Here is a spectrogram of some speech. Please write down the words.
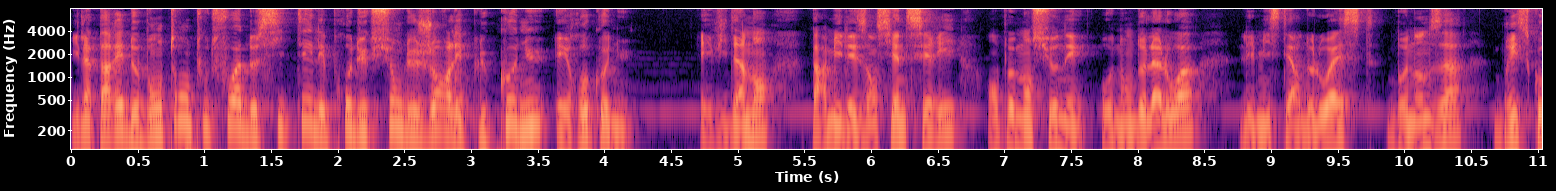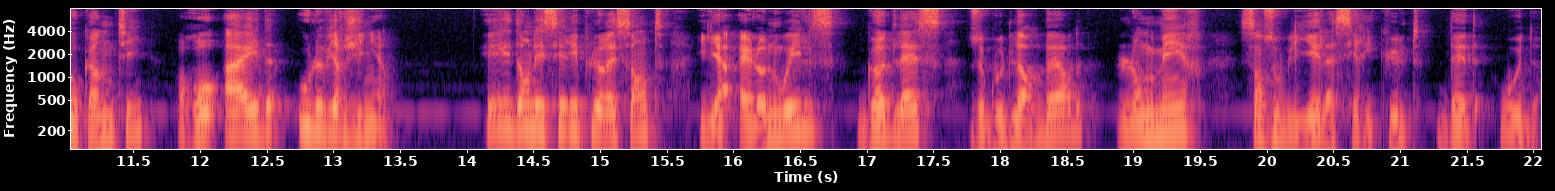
Il apparaît de bon ton toutefois de citer les productions du genre les plus connues et reconnues. Évidemment, parmi les anciennes séries, on peut mentionner Au nom de la loi, Les Mystères de l'Ouest, Bonanza, Briscoe County, Rawhide ou Le Virginien. Et dans les séries plus récentes, il y a Hell on Wheels, Godless, The Good Lord Bird, Longmire, sans oublier la série culte Deadwood.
